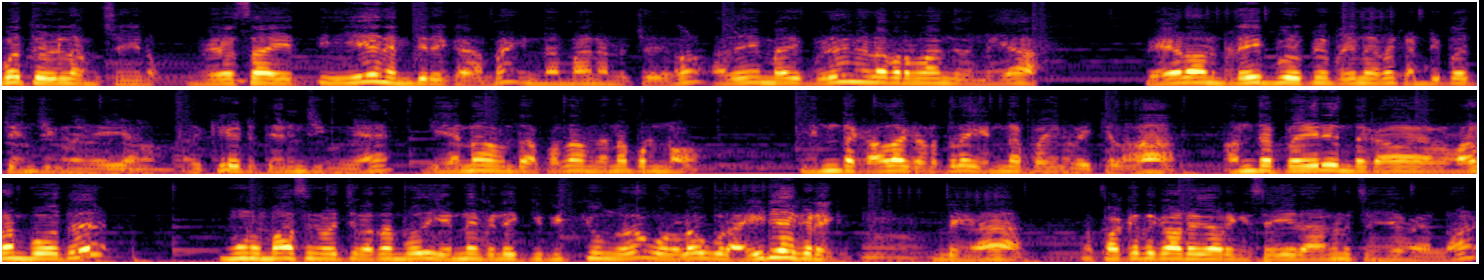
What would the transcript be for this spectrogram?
உபத்தொழில் நம்ம செய்யணும். விவசாயத்தையே நம்பியிருக்காம இந்த மாதிரி நம்ம செய்யணும். அதே மாதிரி விலை நிலவரம்லாங்குது இல்லையா? வேளாண் விளைபொருட்கள் விளைநிலம் கண்டிப்பாக தெரிஞ்சுக்கணுங்க ஐயா. அதை கேட்டு தெரிஞ்சுக்குங்க. ஏன்னா வந்து அப்பதான் வந்து என்ன பண்ணணும்? இந்த காலகட்டத்தில் என்ன பயிர் வைக்கலாம்? அந்த பயிர் இந்த கா வரும்போது மூணு மாசம் கழிச்சு வரும்போது என்ன விலைக்கு விற்குங்கிற ஓரளவு ஒரு ஐடியா கிடைக்கும். இல்லையா? பக்கத்து காடுகாரங்க செய்யறாங்கன்னு செய்ய வேண்டாம்.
